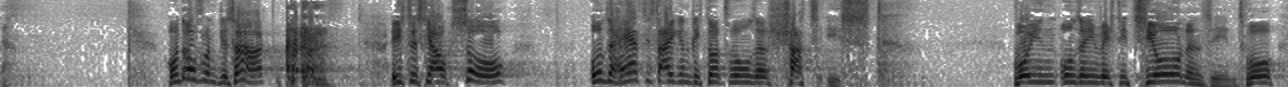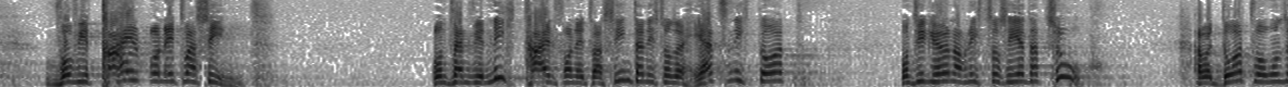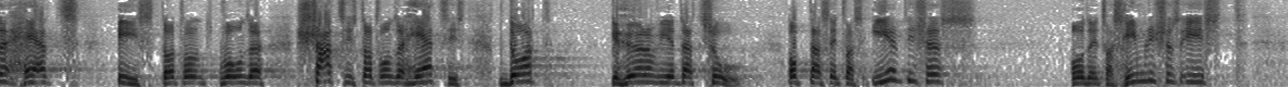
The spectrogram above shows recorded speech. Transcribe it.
Und offen gesagt ist es ja auch so, unser Herz ist eigentlich dort, wo unser Schatz ist, wo in unsere Investitionen sind, wo, wo wir Teil von etwas sind. Und wenn wir nicht Teil von etwas sind, dann ist unser Herz nicht dort und wir gehören auch nicht so sehr dazu. Aber dort, wo unser Herz ist, dort, wo, unser Schatz ist, dort, wo unser Herz ist, dort gehören wir dazu. Ob das etwas Irdisches oder etwas Himmlisches ist,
